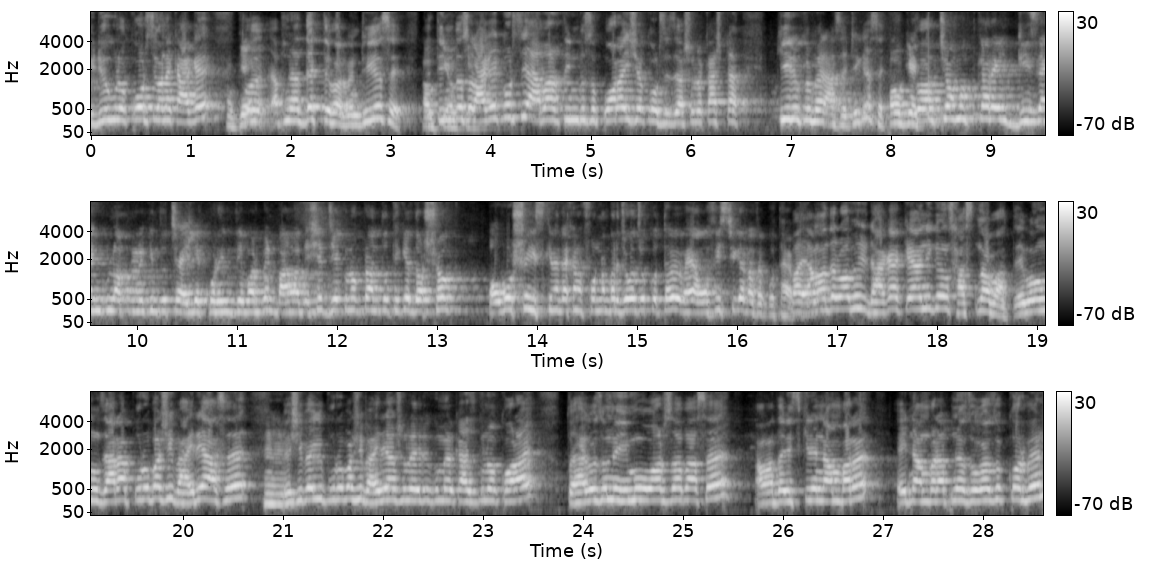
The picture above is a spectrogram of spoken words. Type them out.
ভিডিওগুলো করছি অনেক আগে। তো আপনারা দেখতে পারবেন ঠিক আছে? তিন বছর আগে করছি আবার তিন বছর পরে এসে করছি যে আসলে কাজটা কি রকমের আছে ঠিক আছে? ওকে চমৎকার এই ডিজাইনগুলো আপনারা কিন্তু চাইলে করে নিতে পারবেন বাংলাদেশের যে কোনো প্রান্ত থেকে দর্শক। অবশ্যই স্ক্রিনে দেখানো ফোন নাম্বার যোগাযোগ করতে হবে। ভাই অফিস ঠিকানাটা কোথায় ভাই আমাদের অফিস ঢাকা কেয়ানীগঞ্জ হাসনাবাদ এবং যারা প্রবাসী বাইরে আছে বেশিরভাগই প্রবাসী বাইরে আসলে এরকমের কাজগুলো করায়। তো হ্যাঁ জন্য ইমো হোয়াটসঅ্যাপ আছে। আমাদের স্ক্রিনের নাম্বারে, এই নাম্বারে আপনারা যোগাযোগ করবেন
